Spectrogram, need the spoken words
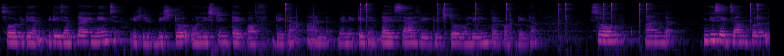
So if it is, it is employee names, it should be store only string type of data and when it is employee salary, it will store only int type of data. So and in this example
